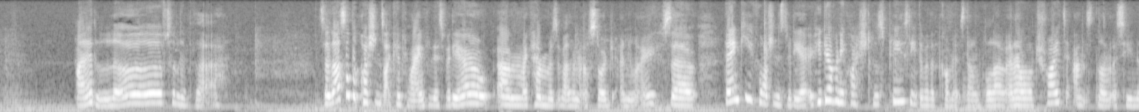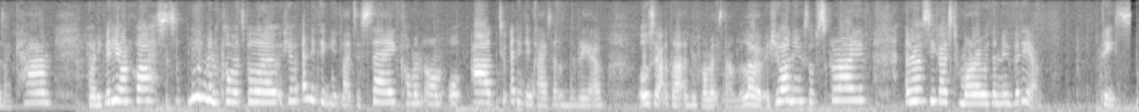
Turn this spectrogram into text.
I'd love to live there. So that's all the questions I could find for this video. Um, my camera's about to run out of storage anyway. So thank you for watching this video. If you do have any questions, please leave them in the comments down below and I will try to answer them as soon as I can. If you have any video requests, leave them in the comments below. If you have anything you'd like to say, comment on, or add to anything I've said in the video, also add that in the comments down below. If you are new, subscribe, and I'll see you guys tomorrow with a new video. Peace.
